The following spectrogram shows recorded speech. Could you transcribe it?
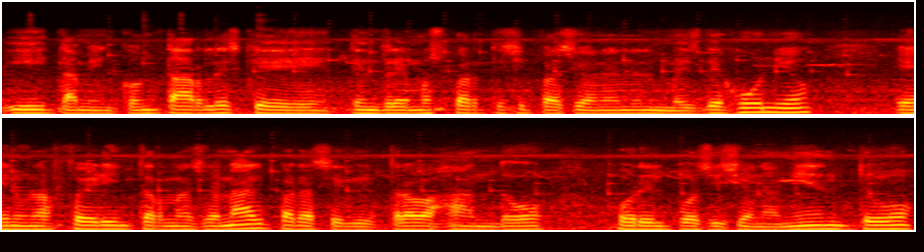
y también contarles que tendremos participación en el mes de junio en una feria internacional para seguir trabajando por el posicionamiento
